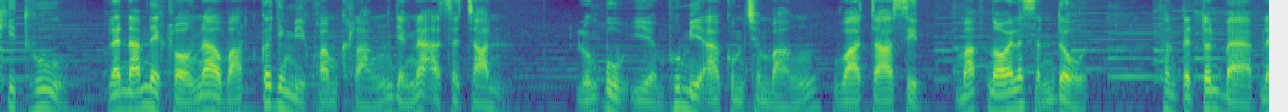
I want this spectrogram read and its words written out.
ขี้ทูบและน้ำในคลองหน้าวัดก็ยังมีความขลังอย่างน่าอัศจรรย์ หลวงปู่เอี่ยมผู้มีอาคมฉมัง วาจาสิทธิ์มักน้อยและสันโดษ ท่านเป็นต้นแบบใน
